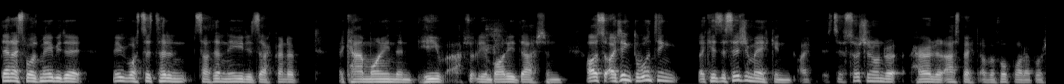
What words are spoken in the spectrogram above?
then I suppose maybe the maybe what Salthill, Salthill need is that kind of a calm mind, and he absolutely embodied that. And also, I think the one thing, like his decision making, it's such an underheralded aspect of a footballer. But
